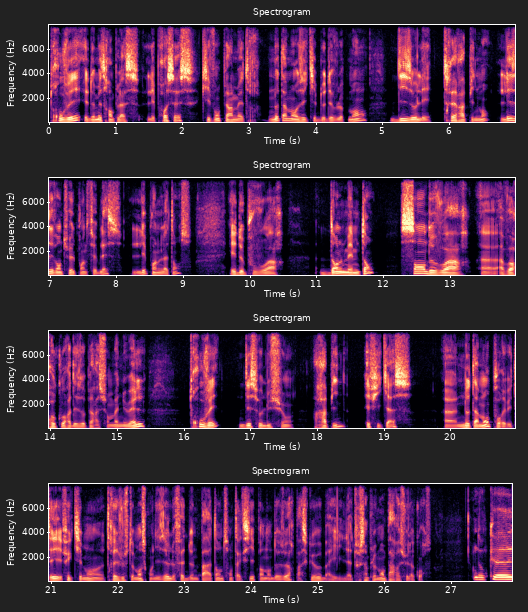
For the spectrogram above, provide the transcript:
trouver et de mettre en place les process qui vont permettre, notamment aux équipes de développement, d'isoler très rapidement les éventuels points de faiblesse, les points de latence, et de pouvoir, dans le même temps, sans devoir euh, avoir recours à des opérations manuelles, trouver des solutions rapides, efficaces, euh, notamment pour éviter effectivement très justement ce qu'on disait, le fait de ne pas attendre son taxi pendant deux heures parce que bah, il tout simplement pas reçu la course. Donc euh,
